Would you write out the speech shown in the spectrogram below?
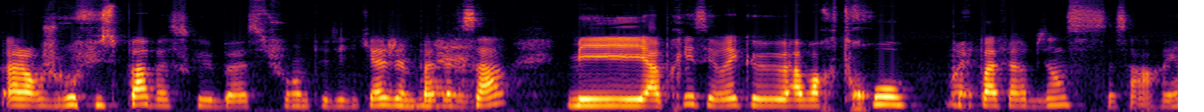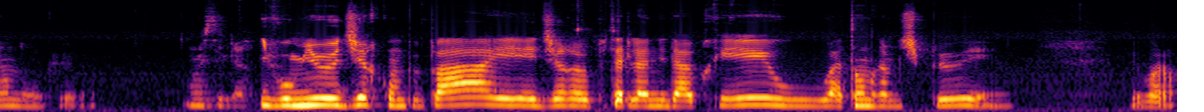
Alors je refuse pas parce que bah, c'est toujours un peu délicat, j'aime pas Ouais. faire ça. Mais après, c'est vrai que avoir trop pour Ouais. pas faire bien, ça sert à rien. Donc euh, Oui, c'est clair. il vaut mieux dire qu'on peut pas et dire euh, peut-être l'année d'après ou attendre un petit peu et, et voilà.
